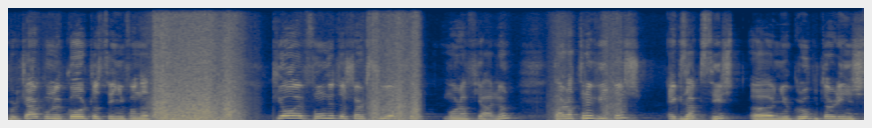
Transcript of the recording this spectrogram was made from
për qarkun e Korçës të një fondacioni. Kjo e fundit është arsyeja pse mora fjalën. Para tre vitesh, ekzaktësisht, një grup të rinjsh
